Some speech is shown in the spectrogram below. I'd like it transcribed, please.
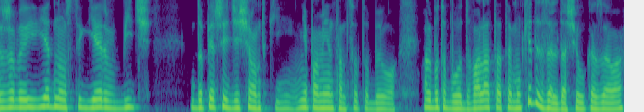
y, żeby jedną z tych gier wbić do pierwszej dziesiątki. Nie pamiętam co to było. Albo to było dwa lata temu. Kiedy Zelda się ukazała?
